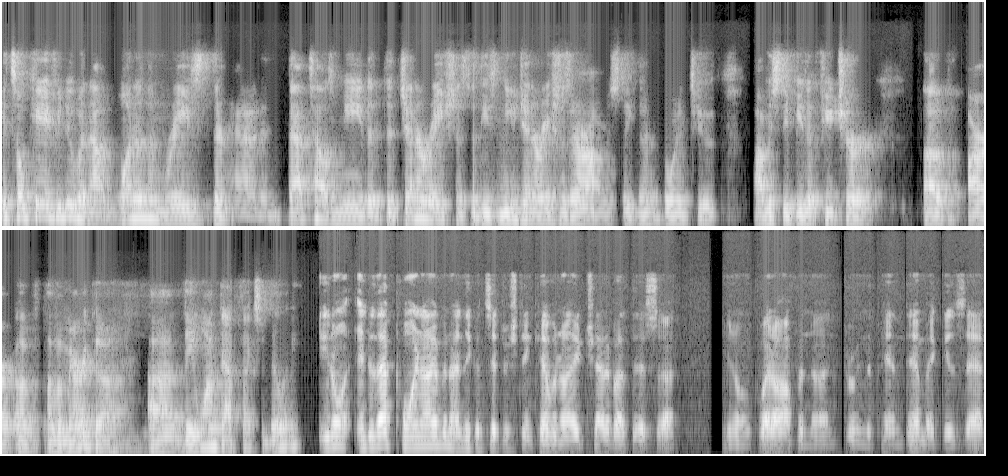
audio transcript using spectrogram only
It's okay if you do, but not one of them raised their hand. And that tells me that the generations, that these new generations that are obviously going to obviously be the future of our of, of America, uh, they want that flexibility. You know, and to that point, Ivan, I think it's interesting. Kevin and I chat about this, uh, you know, quite often uh, during the pandemic. Is that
